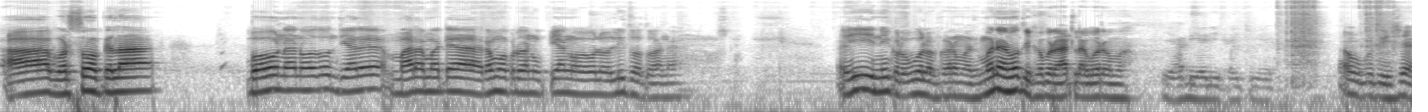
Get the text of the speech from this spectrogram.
આ વર્ષો પહેલાં બહુ નાનો હતો ને ત્યારે મારા માટે આ રમકડવાનું પિયાનો ઓલો લીધો હતો અને એ નીકળો બોલો ઘરમાંથી. મને નહોતી ખબર આટલા વર્ષમાં યાદી યાદી ખાઈ આવું બધું છે.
